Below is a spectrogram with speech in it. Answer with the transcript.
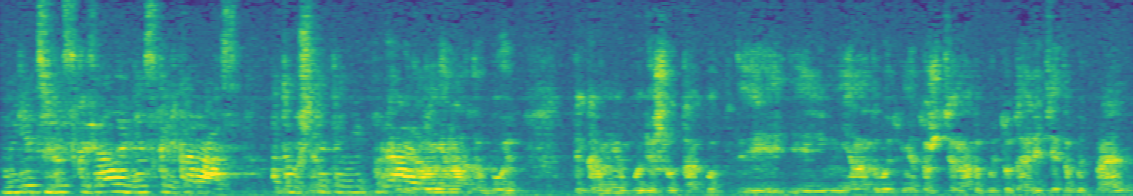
Но я тебе сказала несколько раз о том, что это Когда мне неправильно. надо будет... Ты ко мне будешь вот так вот, и, и мне надо будет... Мне тоже тебе надо будет ударить, и это будет правильно?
